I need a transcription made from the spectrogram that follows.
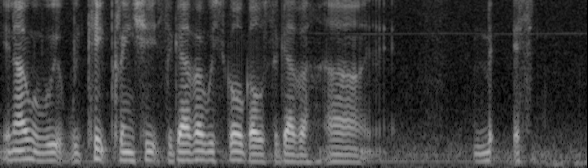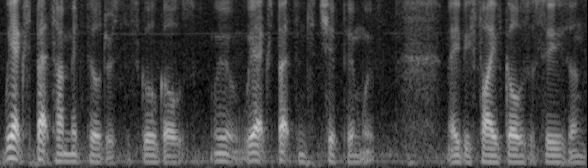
You know, we, we keep clean sheets together, we score goals together. Uh, it's, we expect our midfielders to score goals. We, we expect them to chip in with maybe five goals a season.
